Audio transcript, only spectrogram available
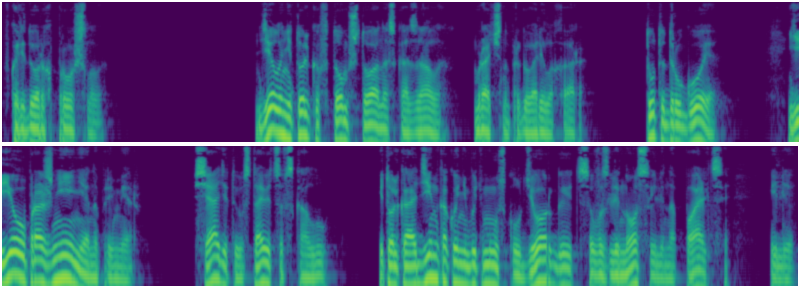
в коридорах прошлого. «Дело не только в том, что она сказала», — мрачно проговорила Хара. «Тут и другое. Ее упражнение, например. Сядет и уставится в скалу. И только один какой-нибудь мускул дергается возле носа или на пальце, или...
